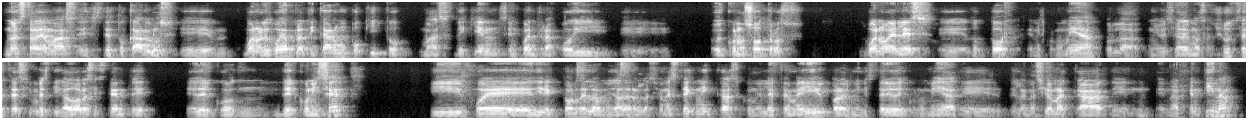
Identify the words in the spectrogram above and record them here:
no está de más este, tocarlos. Eh, bueno, les voy a platicar un poquito más de quién se encuentra hoy, eh, hoy con nosotros. Bueno, él es eh, doctor en economía por la Universidad de Massachusetts, es investigador asistente del, del CONICET y fue director de la Unidad de Relaciones Técnicas con el FMI para el Ministerio de Economía de la Nación acá en, en Argentina.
